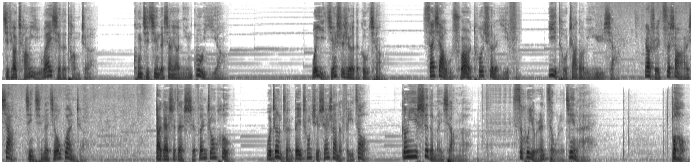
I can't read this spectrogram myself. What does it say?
几条长椅歪斜的躺着，空气静得像要凝固一样。我已经是热得够呛，三下五除二脱去了衣服，一头扎到淋浴下，让水自上而下尽情地浇灌着。大概是在十分钟后，我正准备冲去身上的肥皂，更衣室的门响了，似乎有人走了进来。不好！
